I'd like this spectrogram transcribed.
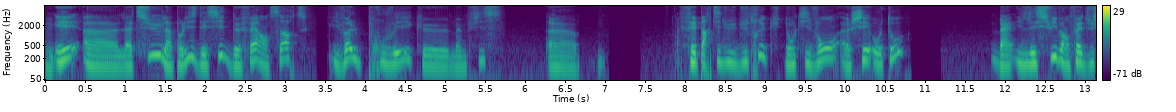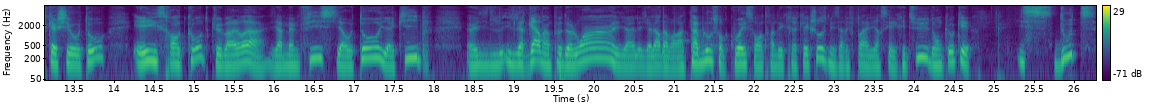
Mm. Et euh, là-dessus, la police décide de faire en sorte, ils veulent prouver que Memphis euh, fait partie du, du, truc. Donc ils vont euh, chez Otto ben, ils les suivent en fait jusqu'à chez Otto et ils se rendent compte que ben voilà, il y a Memphis, il y a Otto, il y a Kip, euh, ils, les regardent un peu de loin, il y a, l'air d'avoir un tableau sur quoi ils sont en train d'écrire quelque chose, mais ils n'arrivent pas à lire ce qu'il y a écrit dessus, donc ok, ils se doutent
